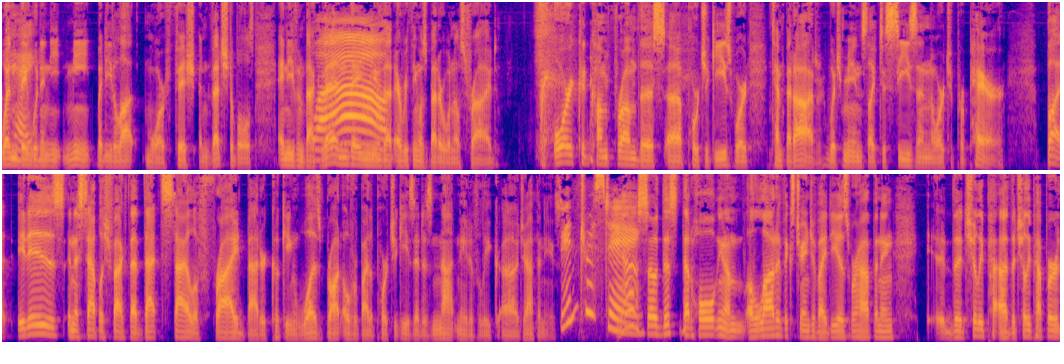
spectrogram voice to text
When they wouldn't eat meat, but eat a lot more fish and vegetables. And even back then, they knew that everything was better when it was fried. or it could come from this uh, Portuguese word temperar, which means like to season or to prepare. But it is an established fact that that style of fried batter cooking was brought over by the Portuguese. It is not natively uh, Japanese. Interesting. Yeah, so this that whole you know a lot of exchange of ideas were happening. Uh, The chili uh, the chili pepper,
